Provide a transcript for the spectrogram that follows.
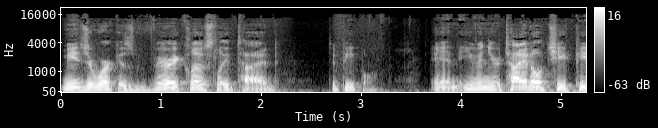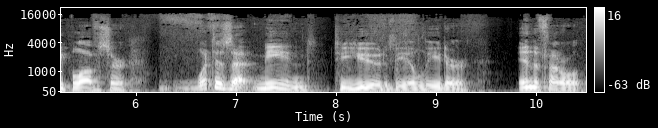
means your work is very closely tied to people. And even your title, Chief People Officer, what does that mean to you to be a leader in the federal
